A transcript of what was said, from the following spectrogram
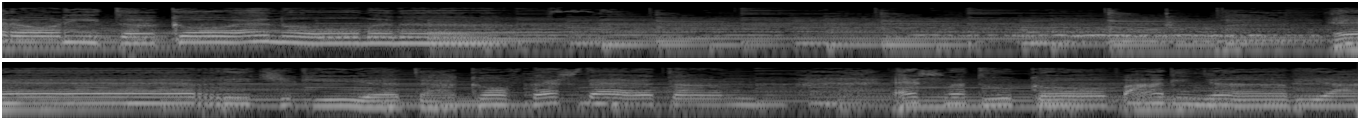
eroritako enomenez txikietako festetan esnatuko bagina bia.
